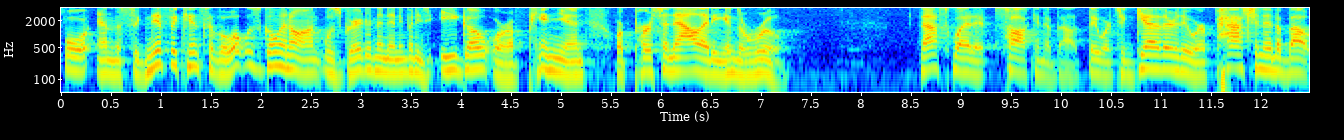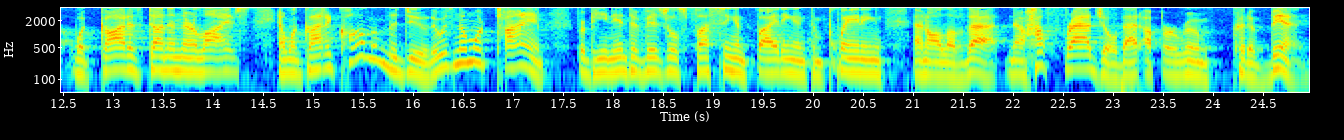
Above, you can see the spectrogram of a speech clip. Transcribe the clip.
for and the significance of what was going on was greater than anybody's ego or opinion or personality in the room. That's what it's talking about. They were together, they were passionate about what God has done in their lives and what God had called them to do. There was no more time for being individuals fussing and fighting and complaining and all of that. Now, how fragile that upper room could have been,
